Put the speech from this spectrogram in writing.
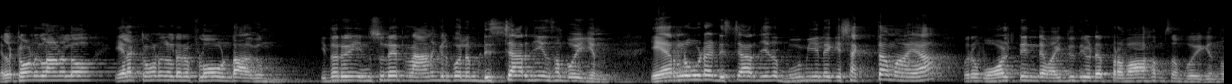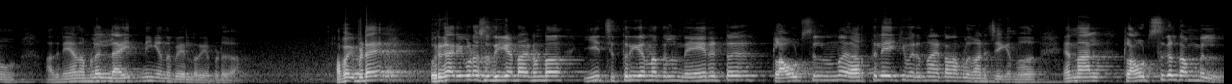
ഇലക്ട്രോണുകളാണല്ലോ ഇലക്ട്രോണുകളുടെ ഒരു ഫ്ലോ ഉണ്ടാകും. ഇതൊരു ഇൻസുലേറ്റർ ആണെങ്കിൽ പോലും ഡിസ്ചാർജ് ചെയ്യാൻ സംഭവിക്കും. എയറിലൂടെ ഡിസ്ചാർജ് ചെയ്ത് ഭൂമിയിലേക്ക് ശക്തമായ ഒരു വോൾട്ടിന്റെ വൈദ്യുതിയുടെ പ്രവാഹം സംഭവിക്കുന്നു. അതിനെയാണ് നമ്മൾ ലൈറ്റ്നിങ് എന്ന പേരിൽ അറിയപ്പെടുക. അപ്പൊ ഇവിടെ ഒരു കാര്യം കൂടെ ശ്രദ്ധിക്കേണ്ടതായിട്ടുണ്ട്. ഈ ചിത്രീകരണത്തിൽ നേരിട്ട് ക്ലൗഡ്സിൽ നിന്ന് എർത്തിലേക്ക് വരുന്നതായിട്ടാണ് നമ്മൾ കാണിച്ചിരിക്കുന്നത്. എന്നാൽ ക്ലൗഡ്സുകൾ തമ്മിൽ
